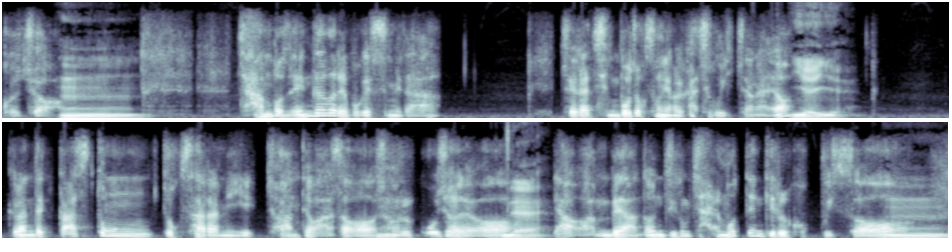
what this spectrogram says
거죠. 음. 자, 한번 생각을 해보겠습니다. 제가 진보적 성향을 가지고 있잖아요. 예, 예. 그런데 가스통 쪽 사람이 저한테 와서 저를 꼬셔요. 음. 네. 야, 완배야, 넌 지금 잘못된 길을 걷고 있어. 음.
